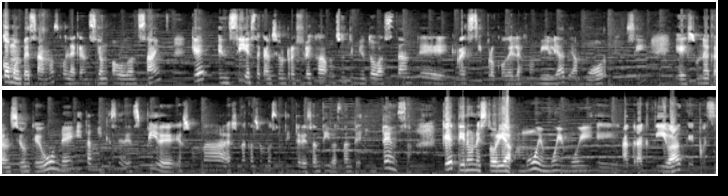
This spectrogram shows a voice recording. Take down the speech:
como empezamos con la canción All on Signs, que en sí esta canción refleja un sentimiento bastante recíproco de la familia, de amor, ¿sí? Es una canción que une y también que se despide. Es una, es una canción bastante interesante y bastante intensa, que tiene una historia muy, muy, muy eh, atractiva, que pues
